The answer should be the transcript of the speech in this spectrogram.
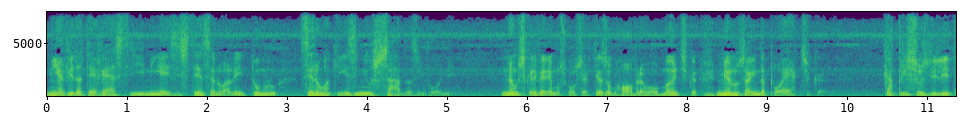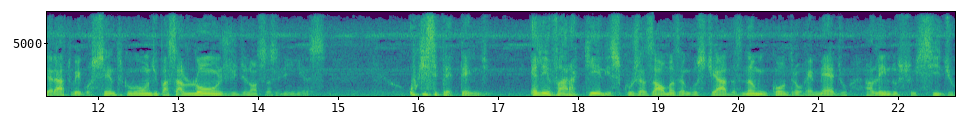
Minha vida terrestre e minha existência no além-túmulo serão aqui esmiuçadas, Ivone. Não escreveremos com certeza uma obra romântica, menos ainda poética. Caprichos de literato egocêntrico onde passar longe de nossas linhas. O que se pretende é levar aqueles cujas almas angustiadas não encontram remédio além do suicídio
